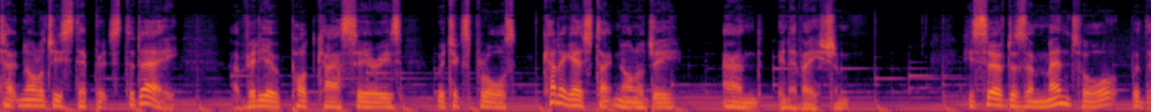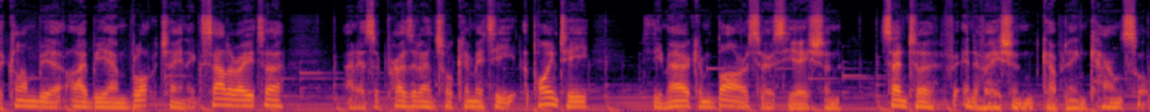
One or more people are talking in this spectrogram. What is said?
Technology Snippets Today, a video podcast series which explores cutting edge technology and innovation. He served as a mentor with the Columbia IBM Blockchain Accelerator and is a presidential committee appointee to the American Bar Association Centre for Innovation Governing Council.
